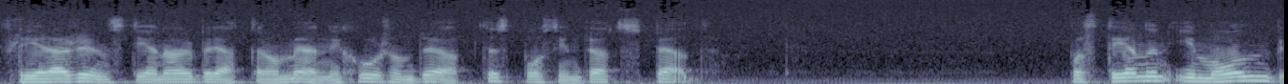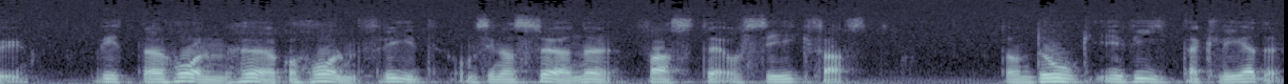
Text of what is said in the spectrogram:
Flera runstenar berättar om människor som döptes på sin dödsbädd. På stenen i Molnby vittnar Holmhög och Holmfrid om sina söner Faste och Sigfast. De dog i vita kläder.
